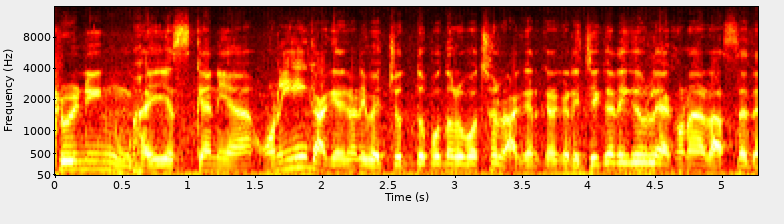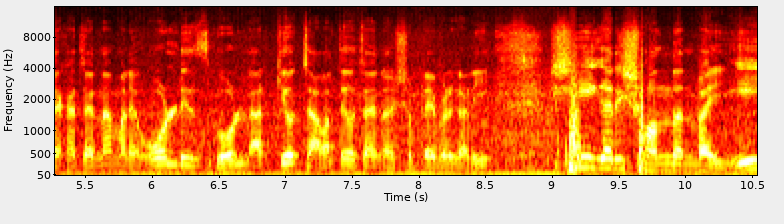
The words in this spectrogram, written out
ট্রেনিং ভাই, স্ক্যানিয়া, অনেক আগের গাড়ি, ভাই, চোদ্দ, পনেরো বছর আগেরকার গাড়ি। যে গাড়িগুলো এখন আর রাস্তায় দেখা যায় না মানে ওল্ড ইজ গোল্ড আর কেউ চালাতেও চায় না ওইসব টাইপের গাড়ি। সেই গাড়ির সন্ধান, ভাই, এই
